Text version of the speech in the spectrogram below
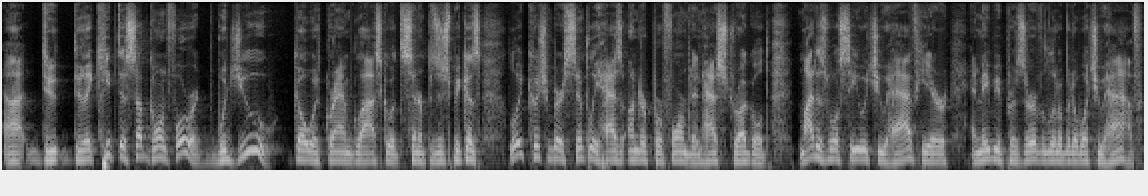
Uh, do, do they keep this up going forward? Would you go with Graham Glasgow at the center position because Lloyd Cushenberry simply has underperformed and has struggled. Might as well see what you have here and maybe preserve a little bit of what you have.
